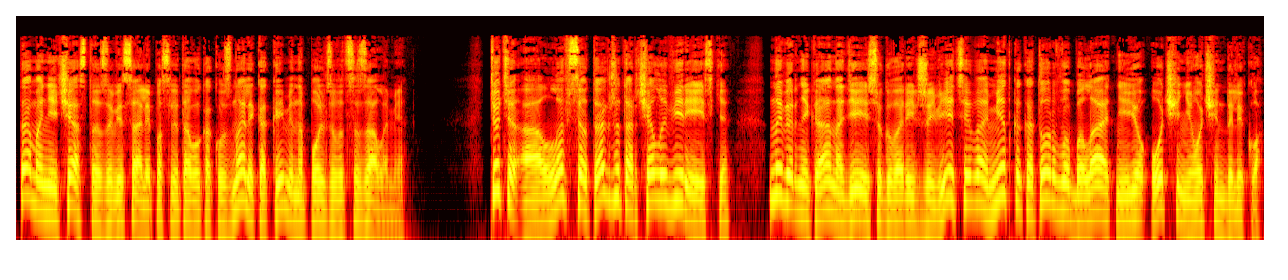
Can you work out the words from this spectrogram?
Там они часто зависали после того, как узнали, как именно пользоваться залами. Тетя Алла все так же торчала в Верейске, наверняка надеясь уговорить Живетева, метка которого была от нее очень и очень далеко.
